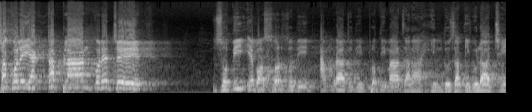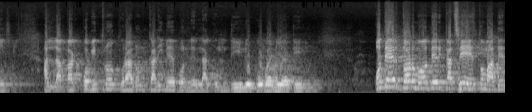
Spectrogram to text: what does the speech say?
সকলেই একটা প্ল্যান করেছে, যদি এবছর যদি আমরা যদি প্রতিমা যারা হিন্দু জাতিগুলো আছে, আল্লাহ পাক পবিত্র কোরআনুল কারিমে বললেন, লাকুম দিন উপমানিয়াতিন ওদের ধর্ম ওদের কাছে, তোমাদের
